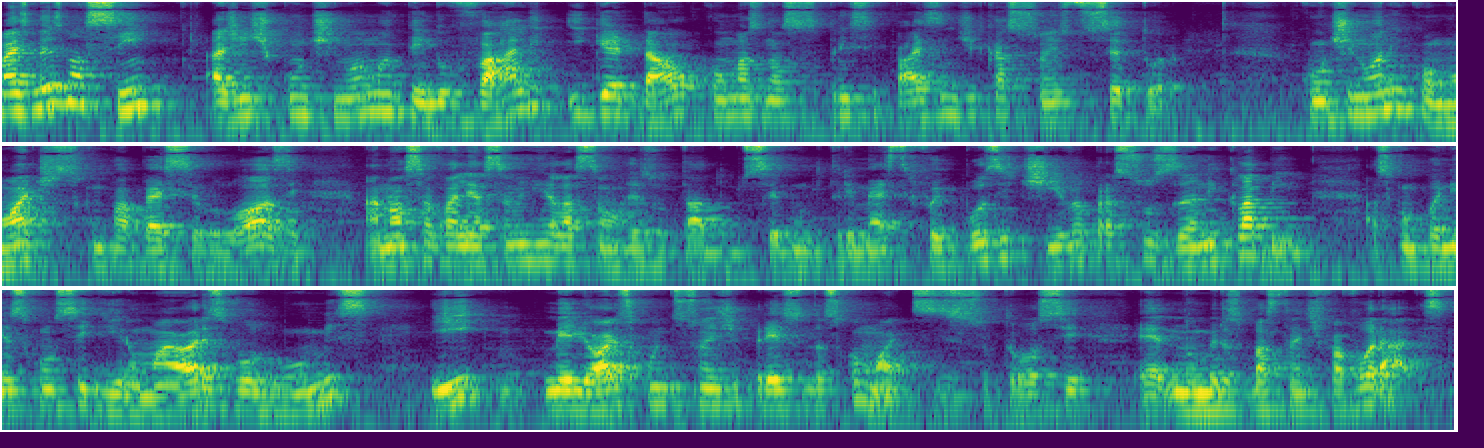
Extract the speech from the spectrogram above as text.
Mas mesmo assim, a gente continua mantendo Vale e Gerdau como as nossas principais indicações do setor. Continuando em commodities com papel celulose, a nossa avaliação em relação ao resultado do segundo trimestre foi positiva para Suzano e Clabin. As companhias conseguiram maiores volumes e melhores condições de preço das commodities. Isso trouxe é, números bastante favoráveis.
